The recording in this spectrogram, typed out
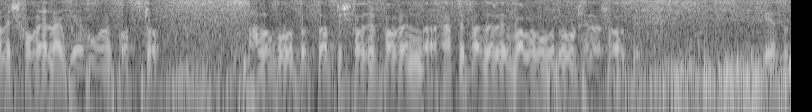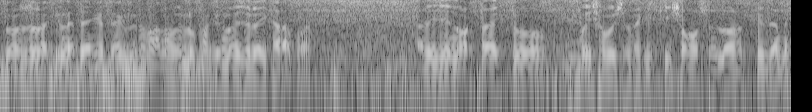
অনেক সময় লাগবে এবং অনেক কষ্ট। ভালো কবুতর তো আপনি সহজে পাবেন না, হাটে বাজারে ভালো কবুতর ওঠে না সহজে। ঠিক আছে দশ জোড়া কিনলে দেখা গেছে এক জোড়া ভালো হইল, বাকি নয় জোড়াই খারাপ হয়। আর এই যে নটটা একটু বৈশা বৈশা থাকে, কি সমস্যা হলো হঠাৎ কে জানে?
